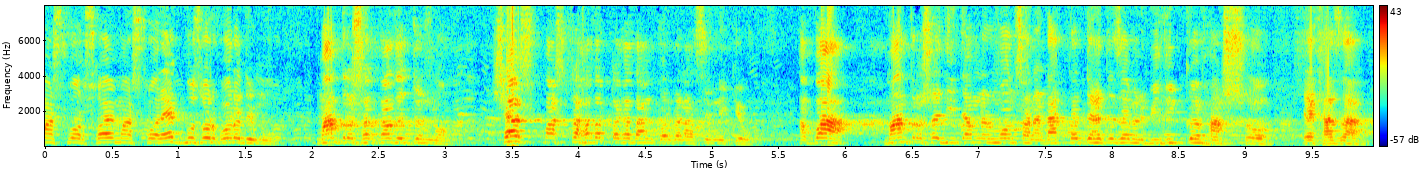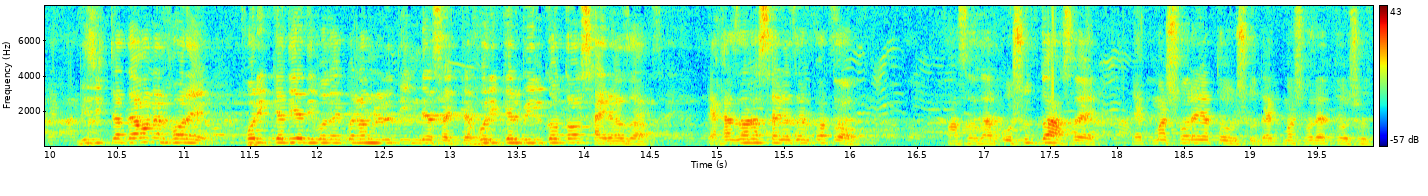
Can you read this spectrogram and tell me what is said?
মাস পর, ছয় মাস পর, এক বছর করে দেবো মাদ্রাসার কাজের জন্য। শেষ পাঁচটা হাজার টাকা দান করবেন আসেননি কেউ। আব্বা, মাদ্রাসায় দিতে আপনার মন চায় না, ডাক্তার দেখাতে যাবেন, ভিজিট করে পাঁচশো, এক হাজার। ভিজিটটা দেওয়ানোর পরে পরীক্ষা দিয়ে দিব, দেখবেন আপনার তিনটে, চারটা। পরীক্ষার বিল কত? চার হাজার। এক হাজার আর চার হাজার কত? পাঁচ হাজার ওষুধ তো আছে, এক মাস পরে এত ওষুধ, এক মাস পরে এত ওষুধ।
